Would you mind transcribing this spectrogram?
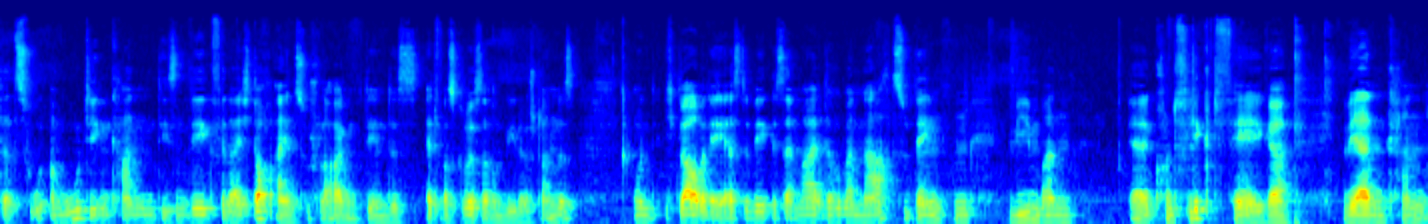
dazu ermutigen kann, diesen Weg vielleicht doch einzuschlagen, den des etwas größeren Widerstandes. Und ich glaube, der erste Weg ist einmal darüber nachzudenken, wie man äh, konfliktfähiger werden kann,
